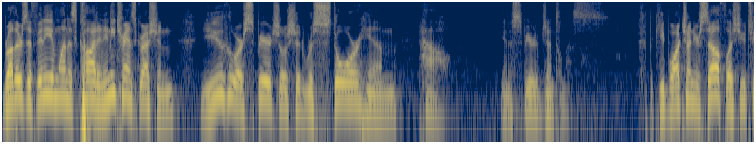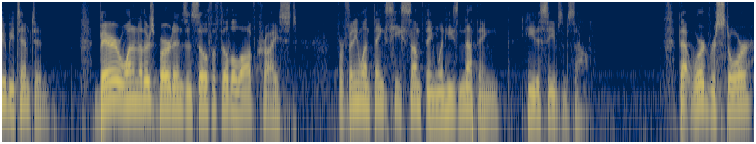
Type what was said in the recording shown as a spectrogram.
Brothers, if anyone is caught in any transgression, you who are spiritual should restore him. How? In a spirit of gentleness. But keep watch on yourself, lest you too be tempted. Bear one another's burdens and so fulfill the law of Christ. For if anyone thinks he's something when he's nothing, he deceives himself. That word restore,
